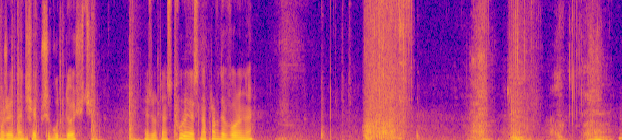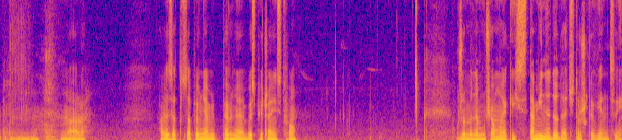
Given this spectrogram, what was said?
Może na dzisiaj przygód dość. Jezu, ten stwór jest naprawdę wolny. Mm, No ale... Ale za to zapewnia mi pewne bezpieczeństwo. Może będę musiał mu jakiejś staminy dodać troszkę więcej.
